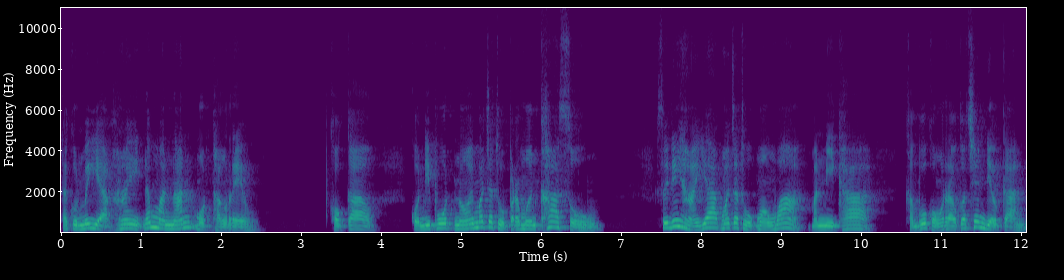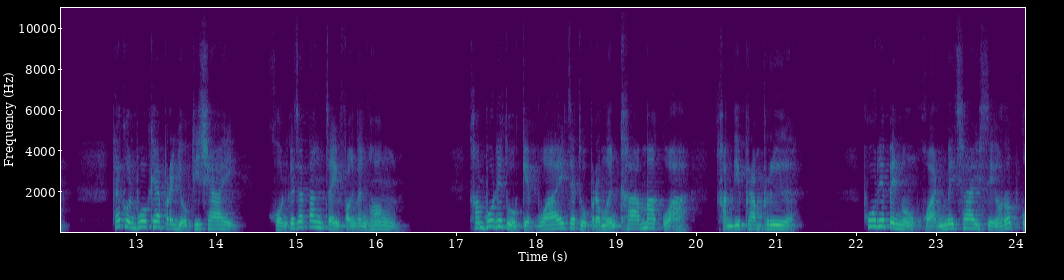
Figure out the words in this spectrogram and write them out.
ถ้าคุณไม่อยากให้น้ำมันนั้นหมดถังเร็ว ข้อ 9 คนที่พูดน้อยมักจะถูกประเมินค่าสูงสิ่งที่หายากมักจะถูกมองว่ามันมีค่าคำพูดของเราก็เช่นเดียวกัน ถ้าคุณพูดแค่ประโยคที่ใช่ คนก็จะตั้งใจฟังทั้งห้องคำพูดที่ถูกเก็บไว้จะถูกประเมินค่ามากกว่าคำที่พร่ำเพรื่อ พูดให้เป็นของขวัญไม่ใช่เสียงรบก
